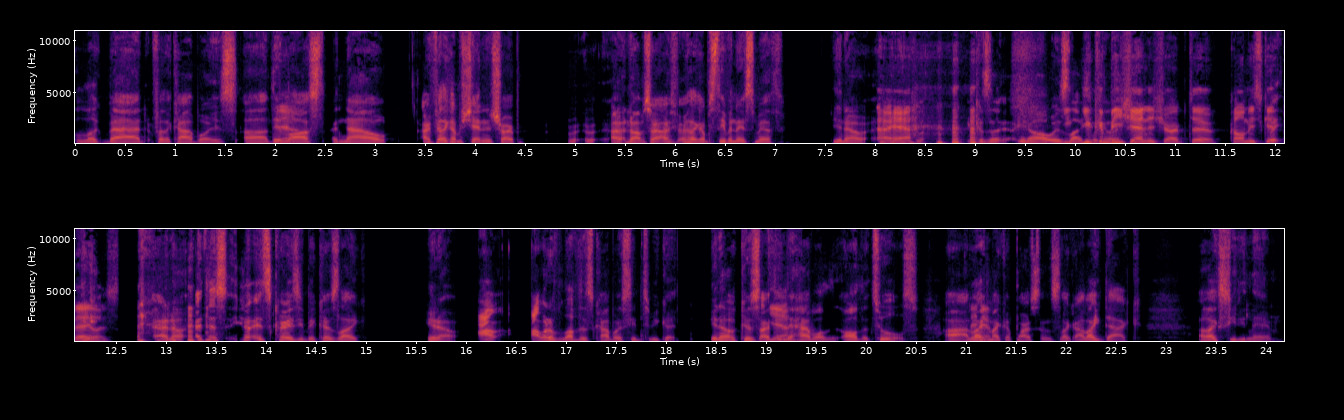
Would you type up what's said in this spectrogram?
look bad for the Cowboys. Uh, they Yeah. lost, and now I feel like I'm Shannon Sharpe. Uh, no, I'm sorry. I feel like I'm Stephen A. Smith, you know, Oh yeah, because, uh, you know, always you, like you could be at- Shannon Sharpe too. Call me Skip But, Bayless. I know. At this, you know, it's crazy because like, you know, I I would have loved this Cowboys team to be good, you know, because I Yeah. think they have all the, all the tools. Uh, I They like do. Micah Parsons, like I like Dak, I like CeeDee Lamb,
